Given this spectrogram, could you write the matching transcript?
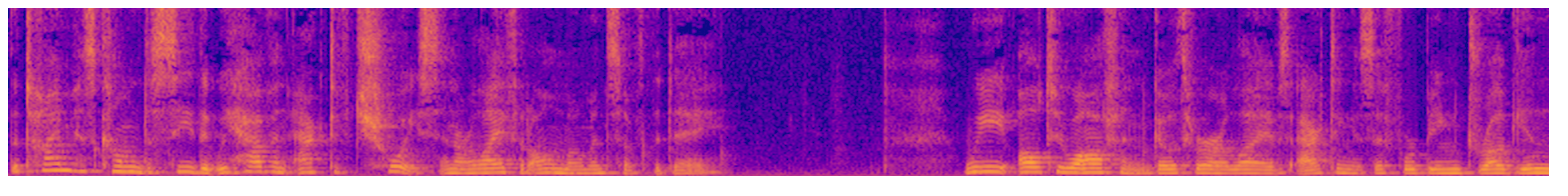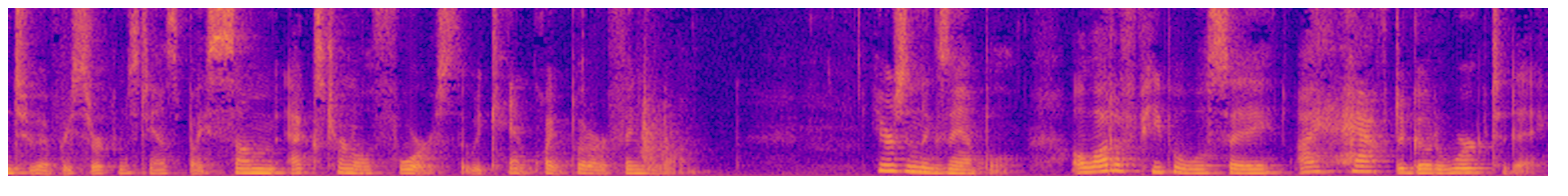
The time has come to see that we have an active choice in our life at all moments of the day. We all too often go through our lives acting as if we're being drug into every circumstance by some external force that we can't quite put our finger on. Here's an example. A lot of people will say, I have to go to work today.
